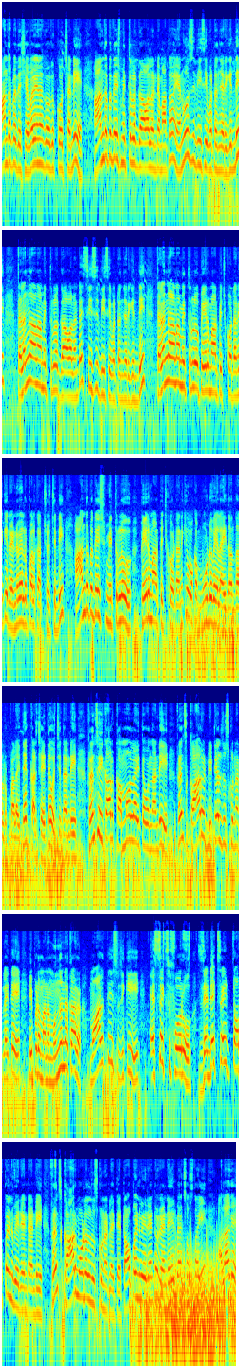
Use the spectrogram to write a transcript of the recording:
ఆంధ్రప్రదేశ్ ఎవరైనా కొనుక్కోవచ్చు అండి ఆంధ్రప్రదేశ్ మిత్రులకు కావాలంటే మాత్రం ఎన్ఓసి తీసి ఇవ్వటం జరిగింది. తెలంగాణ మిత్రులకు కావాలంటే సీసీ తీసి ఇవ్వటం జరిగింది. తెలంగాణ మిత్రులు పేరు మార్పించుకోవడానికి రెండు వేల రూపాయలు ఖర్చు వచ్చింది. ఆంధ్రప్రదేశ్ మిత్రులు పేరు మార్పించుకోవడానికి ఒక మూడు వేల ఐదు వందల రూపాయలు అయితే ఖర్చు అయితే వచ్చిందండి. ఫ్రెండ్స్ ఈ కారు ఖమ్మంలో అయితే ఉందండి. ఫ్రెండ్స్ కారు డీటెయిల్స్ చూసుకున్నట్లయితే ఇప్పుడు మనం ముందున్న car Maruti Suzuki SX four ZXI top end variant అండి. ఫ్రెండ్స్ కార్ మోడల్ చూసుకున్నట్లయితే టాప్ అండ్ వేరియంట్ రెండు ఎయిర్ బ్యాగ్స్ వస్తాయి. అలాగే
